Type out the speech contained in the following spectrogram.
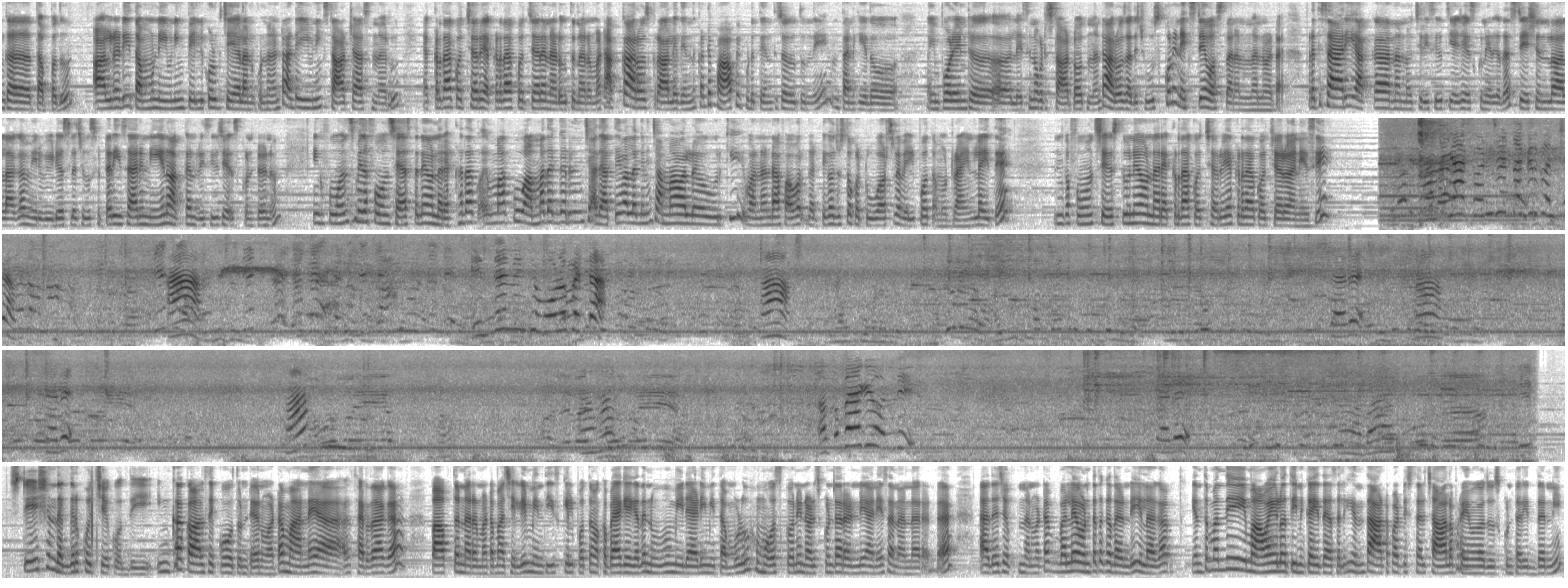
ఇంకా తప్పదు. ఆల్రెడీ తమ్ముడు ఈవినింగ్ పెళ్ళి కొడుకు చేయాలనుకున్నారంట అంటే ఈవినింగ్ స్టార్ట్ చేస్తున్నారు. ఎక్కడ దాకా వచ్చారు ఎక్కడ దాకా వచ్చారు అని అడుగుతున్నారు అనమాట అక్క ఆ రోజుకి రాలేదు. ఎందుకంటే పాప ఇప్పుడు టెన్త్ చదువుతుంది. తనకి ఏదో ఇంపార్టెంట్ లెసన్ ఒకటి స్టార్ట్ అవుతుందంటే ఆ రోజు అది చూసుకొని నెక్స్ట్ డే వస్తానన్నమాట. ప్రతిసారి అక్క నన్ను వచ్చి రిసీవ్ చేసుకునేది కదా స్టేషన్లో అలాగా మీరు వీడియోస్లో చూసుంటారు. ఈసారి నేను అక్కని రిసీవ్ చేసుకుంటాను. ఇంక ఫోన్స్ మీద ఫోన్స్ చేస్తూనే ఉన్నారు. ఎక్కడ దాకా మాకు అమ్మ దగ్గర నుంచి అది అత్తయ్య వాళ్ళ దగ్గర నుంచి అమ్మ వాళ్ళ ఊరికి వన్ అండ్ హాఫ్ అవర్ గట్టిగా చూస్తే ఒక టూ అవర్స్లో వెళ్ళిపోతాము ట్రైన్లో అయితే. ఇంకా ఫోన్స్ చేస్తూనే ఉన్నారు. ఎక్కడ దాకా వచ్చారు ఎక్కడ దాకా వచ్చారు అనేసి మామయ్య కొంచెం దగ్గరికి వచ్చాం ఆ. ఇంజన్ నుంచి మూడో పెట్ట. సరే. సరే. ఒక బ్యాగే ఉంది. సరే. స్టేషన్ దగ్గరకు వచ్చే కొద్దీ ఇంకా కాల్స్ ఎక్కువ అవుతుంటాయి అనమాట మా అన్నయ్య సరదాగా పాపుతున్నారనమాట మా చెల్లి మేము తీసుకెళ్ళిపోతాం ఒక బ్యాగే కదా నువ్వు మీ డాడీ మీ తమ్ముడు మోసుకొని నడుచుకుంటారండి అనేసి అని అన్నారంట. అదే చెప్తుందనమాట భలే ఉంటుంది కదండి ఇలాగా. ఎంతమంది మామయ్యలో తినికైతే అసలు ఎంత ఆట పట్టిస్తారు చాలా ప్రేమగా చూసుకుంటారు ఇద్దరిని.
